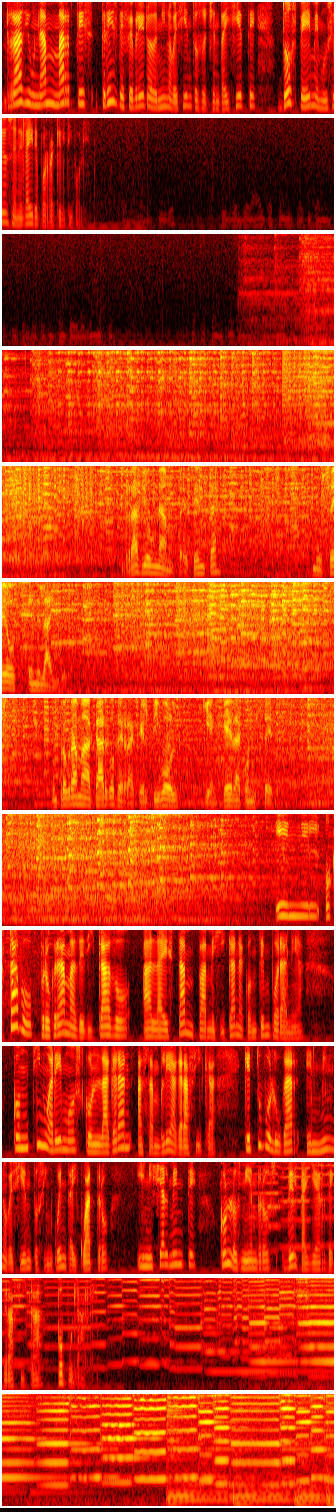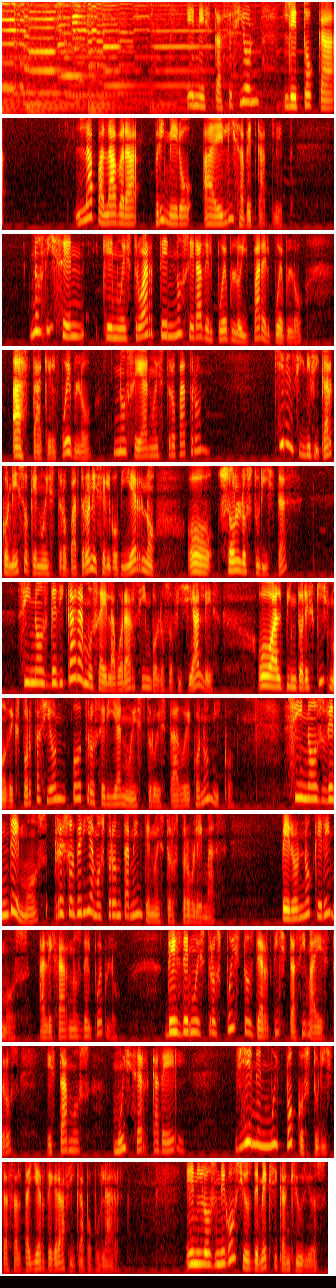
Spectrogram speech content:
Radio UNAM, martes 3 de febrero de 1987, 2 pm, Museos en el Aire por Raquel Tibol. Radio UNAM presenta Museos en el Aire. Un programa a cargo de Raquel Tibol, quien queda con ustedes. En el octavo programa dedicado a la estampa mexicana contemporánea, continuaremos con la gran asamblea gráfica que tuvo lugar en 1954, inicialmente con los miembros del taller de gráfica popular. En esta sesión le toca la palabra primero a Elizabeth Catlett. Nos dicen que nuestro arte no será del pueblo y para el pueblo hasta que el pueblo no sea nuestro patrón. ¿Quieren significar con eso que nuestro patrón es el gobierno o son los turistas? Si nos dedicáramos a elaborar símbolos oficiales o al pintoresquismo de exportación, otro sería nuestro estado económico. Si nos vendemos, resolveríamos prontamente nuestros problemas. Pero no queremos alejarnos del pueblo. Desde nuestros puestos de artistas y maestros estamos muy cerca de él. Vienen muy pocos turistas al taller de gráfica popular. En los negocios de Mexican Curios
